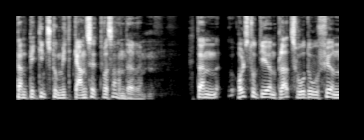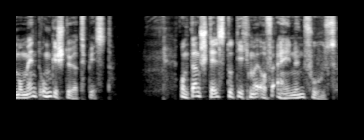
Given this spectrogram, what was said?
dann beginnst du mit ganz etwas anderem. Dann holst du dir einen Platz, wo du für einen Moment ungestört bist. Und dann stellst du dich mal auf einen Fuß.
